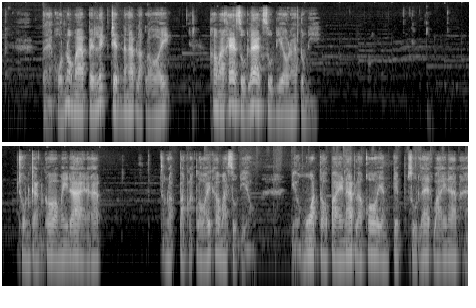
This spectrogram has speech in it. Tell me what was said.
3 แต่ผลออกมาเป็นเลข 7 นะครับ หลักร้อย เข้ามาแค่สูตรแรกสูตรเดียวนะครับตรงนี้ ชนกันก็ไม่ได้นะครับสำหรับปักหลักร้อยเข้ามาสูตรเดียว เดี๋ยวงวดต่อไปนะครับเราก็ยังเก็บสูตรแรกไว้นะครับ หา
